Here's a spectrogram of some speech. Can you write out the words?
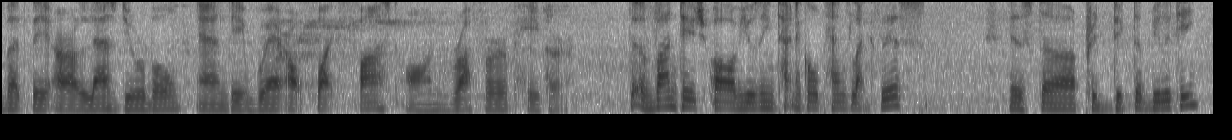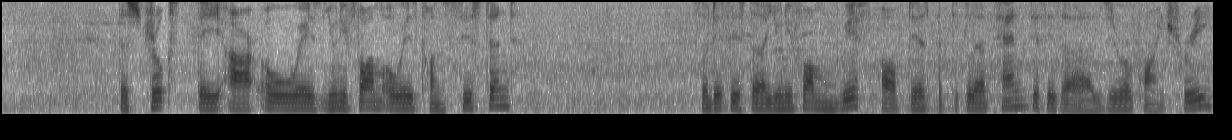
but they are less durable and they wear out quite fast on rougher paper. The advantage of using technical pens like this is the predictability. The strokes, they are always uniform, always consistent. So this is the uniform width of this particular pen. This is a 0.3.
